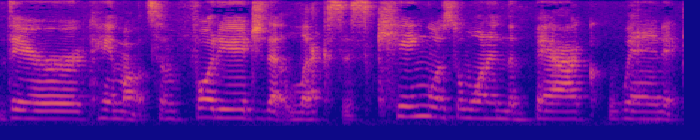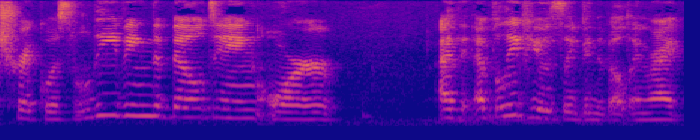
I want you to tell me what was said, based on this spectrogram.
There came out some footage that Lexis King was the one in the back when Trick was leaving the building, or I, th- I believe he was leaving the building, right?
